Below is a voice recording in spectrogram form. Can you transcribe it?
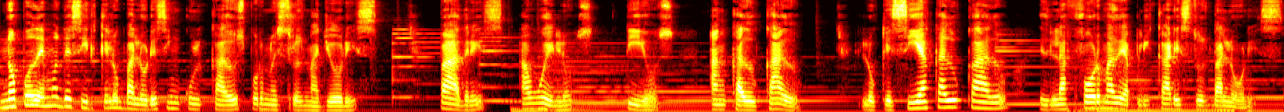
No podemos decir que los valores inculcados por nuestros mayores, padres, abuelos, tíos, han caducado. Lo que sí ha caducado es la forma de aplicar estos valores.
